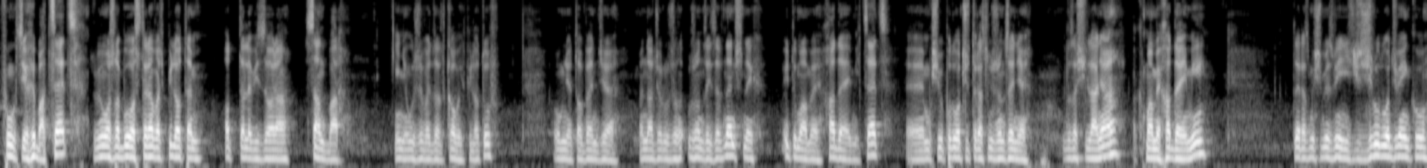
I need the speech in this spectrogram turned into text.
funkcję chyba CET, żeby można było sterować pilotem od telewizora soundbar i nie używać dodatkowych pilotów. U mnie to będzie menadżer urządzeń zewnętrznych i tu mamy HDMI CET. E, Musimy podłączyć teraz urządzenie do zasilania. Tak, mamy HDMI. Teraz musimy zmienić źródło dźwięku.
